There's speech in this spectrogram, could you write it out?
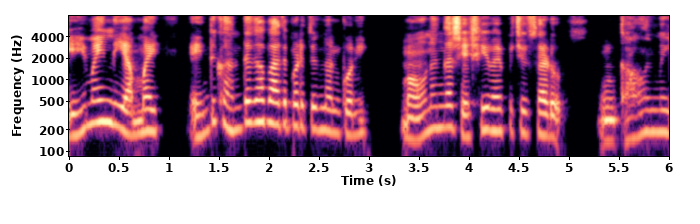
ఏమైంది ఈ అమ్మాయి? ఎందుకు అంతగా బాధపడుతుంది అనుకొని మౌనంగా శశి వైపు చూశాడు. ఇంకా ఉంది.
